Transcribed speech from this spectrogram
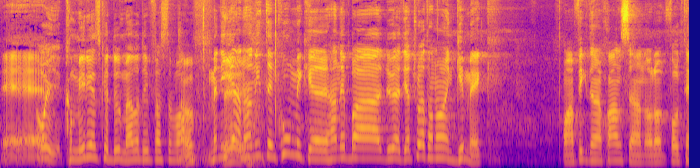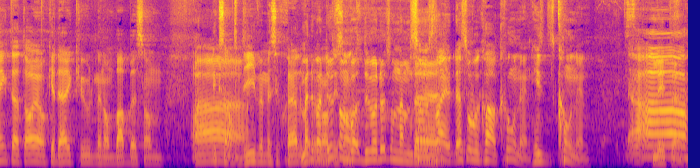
Eh, Wait, comedians could do Melody Festival? Uff, men det- igen, han är inte en komiker. Han är bara, du vet, jag tror att han har en gimmick. Och han fick den här chansen och de, folk tänkte att ah, ja, okej, det här är kul med någon babbe som Ah. liksom, driver med sig själv. Men det var, du som, var, det var du som nämnde... So it's like, that's what we call cooning. He's cooning. Ja,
